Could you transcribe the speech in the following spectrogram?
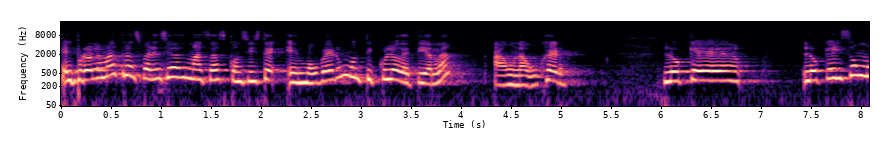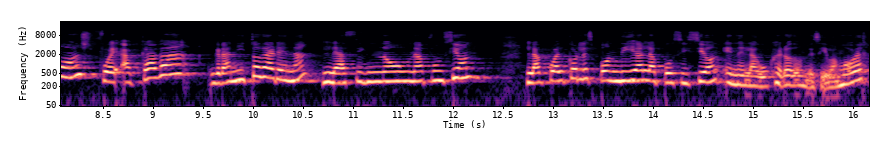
El problema de transferencia de masas consiste en mover un montículo de tierra a un agujero. Lo que, lo que hizo Monge fue a cada granito de arena le asignó una función, la cual correspondía a la posición en el agujero donde se iba a mover.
